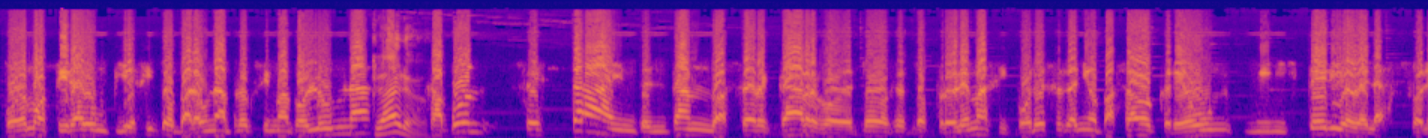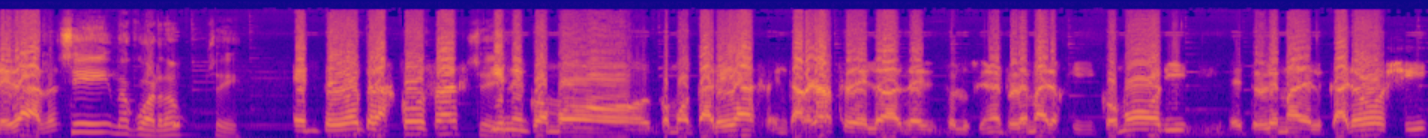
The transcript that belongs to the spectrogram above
podemos tirar un piecito para una próxima columna. Claro. Japón se está intentando hacer cargo de todos estos problemas y por eso el año pasado creó un Ministerio de la Soledad. Sí, me acuerdo. Sí. Entre otras cosas, Sí. tiene como, como tareas encargarse de, la- de solucionar el problema de los hikikomori, el problema del karoshi,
